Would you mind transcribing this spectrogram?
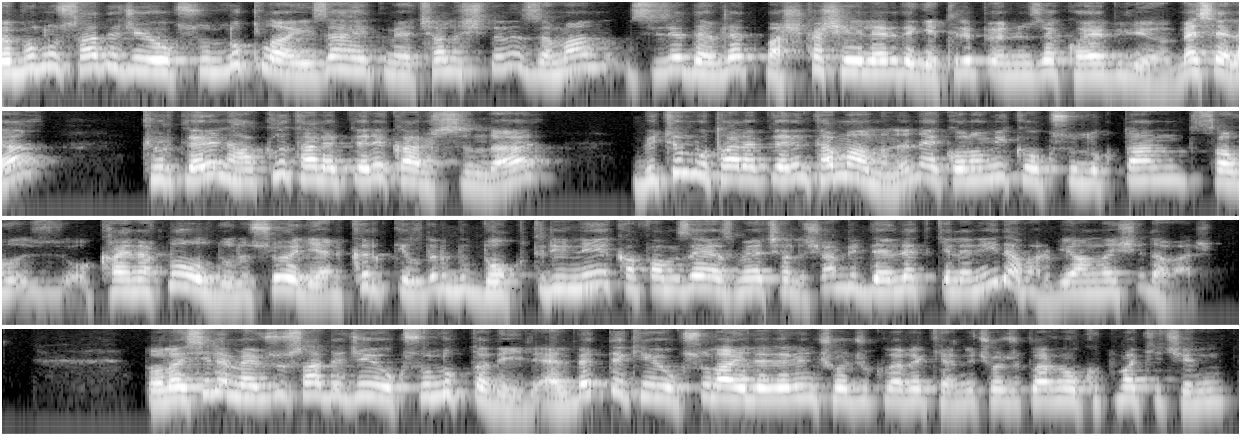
Ve bunu sadece yoksullukla izah etmeye çalıştığınız zaman size devlet başka şeyleri de getirip önünüze koyabiliyor. Mesela Kürtlerin haklı talepleri karşısında bütün bu taleplerin tamamının ekonomik yoksulluktan kaynaklı olduğunu söyleyen 40 yıldır bu doktrini kafamıza yazmaya çalışan bir devlet geleneği de var, bir anlayışı da var. Dolayısıyla mevzu sadece yoksulluk da değil. Elbette ki yoksul ailelerin çocukları kendi çocuklarını okutmak için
